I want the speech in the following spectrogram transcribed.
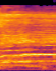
Say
